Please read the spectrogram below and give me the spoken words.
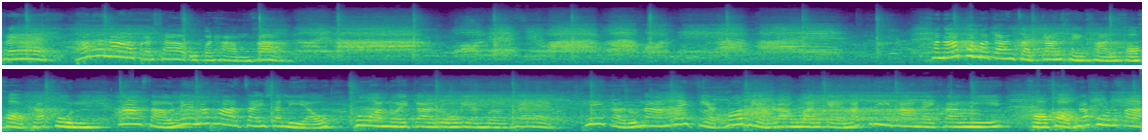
แพร่ พัฒนาประชาอุปถัมภ์ค่ะ คณะกรรมการจัดการแข่งขันขอขอบพระคุณ นางสาวเนตรนภาใจเฉลียว ผู้อำนวยการโรงเรียนเมืองแพร่ที่กรุณาให้เกียรติมอบเหรียญรางวัลแก่นักกรีฑาในครั้งนี้ ขอขอบพระคุณค่ะ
